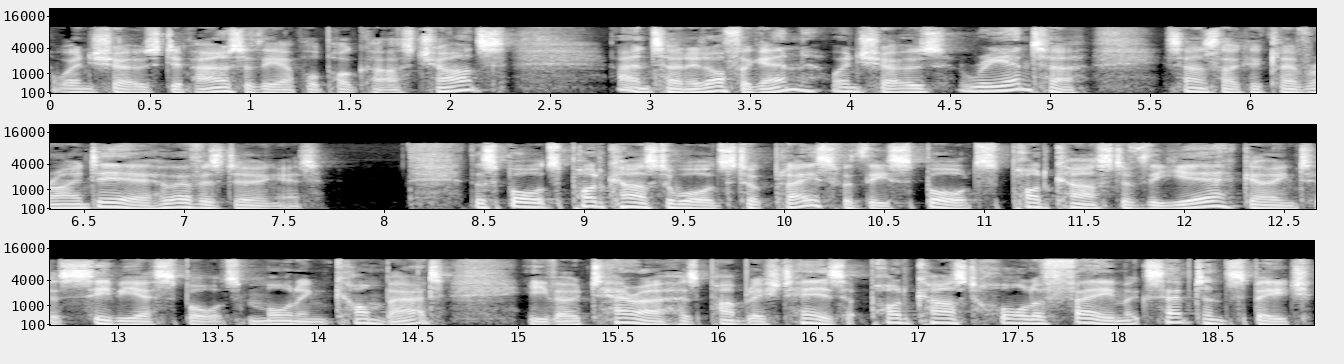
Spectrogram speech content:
when shows dip out of the Apple Podcast charts and turn it off again when shows re-enter. Sounds like a clever idea, whoever's doing it. The Sports Podcast Awards took place with the Sports Podcast of the Year going to CBS Sports Morning Combat. Evo Terra has published his Podcast Hall of Fame acceptance speech.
